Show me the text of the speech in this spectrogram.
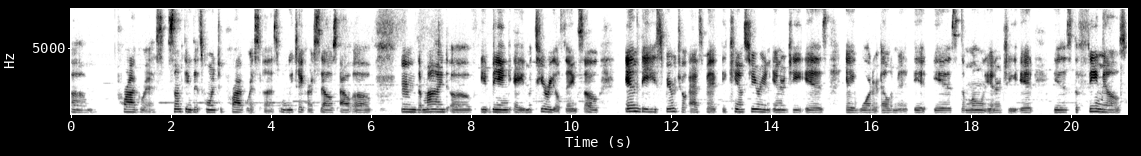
um, progress, something that's going to progress us when we take ourselves out of mm, the mind of it being a material thing. So in the spiritual aspect, the Cancerian energy is a water element. It is the moon energy. It is the female's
